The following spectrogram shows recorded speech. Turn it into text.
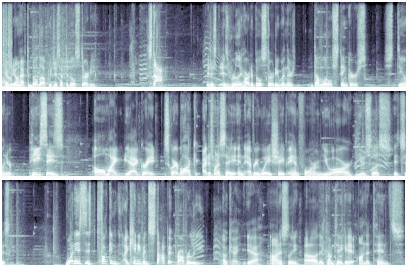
Okay, we don't have to build up. We just have to build sturdy. Stop. It just is really hard to build sturdy when there's dumb little stinkers stealing your pieces. Oh my, yeah, great. Square block, I just want to say, in every way, shape, and form, you are useless. It's just... What is this fucking... I can't even stop it properly. Okay, yeah, honestly. Oh, they come take it on the tints.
